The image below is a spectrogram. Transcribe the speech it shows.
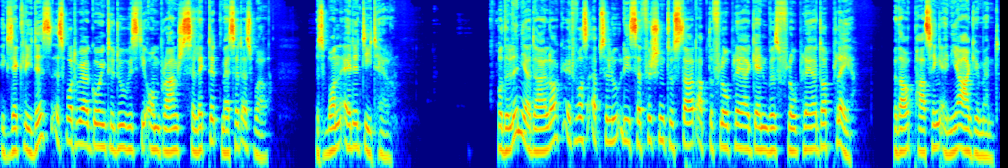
Exactly this is what we are going to do with the onBranch selected method as well, with one added detail. For the linear dialog, it was absolutely sufficient to start up the flow player again with flowplayer.play, without passing any argument.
